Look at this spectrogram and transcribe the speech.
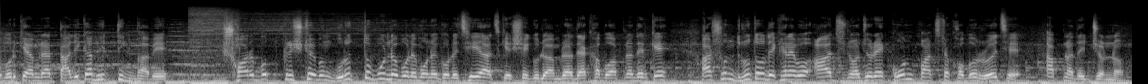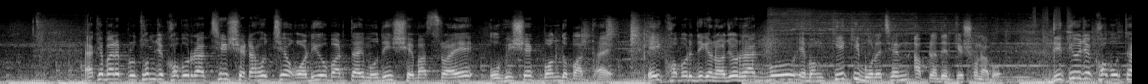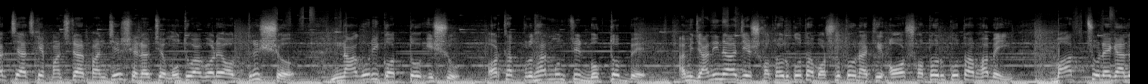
খবরকে আমরা তালিকাভিত্তিকভাবে সর্বোৎকৃষ্ট এবং গুরুত্বপূর্ণ বলে মনে করেছি। আজকে সেগুলো আমরা দেখাবো আপনাদেরকে। আসুন দ্রুত দেখে নেব আজ নজরে কোন পাঁচটা খবর রয়েছে আপনাদের জন্য। একেবারে প্রথম যে খবর রাখছি সেটা হচ্ছে অডিও বার্তায় মোদী, সেবাশ্রয়ে অভিষেক বন্দ্যোপাধ্যায়। এই খবরের দিকে নজর রাখব এবং কে কি বলেছেন আপনাদেরকে শোনাবো। দ্বিতীয় যে খবর থাকছে আজকে পাঁচটার পাঞ্চে সেটা হচ্ছে মতুয়াগড়ে অদৃশ্য নাগরিকত্ব ইস্যু। অর্থাৎ প্রধানমন্ত্রীর বক্তব্যে, আমি জানি না যে সতর্কতা বশত নাকি অসতর্কতাভাবেই বাদ চলে গেল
